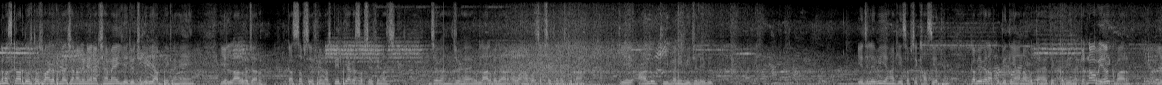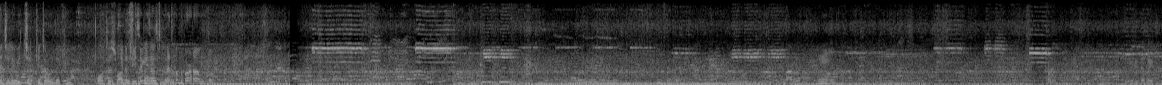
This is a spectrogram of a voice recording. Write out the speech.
नमस्कार दोस्तों स्वागत है मेरे चैनल इंडियन अक्षा में। ये जो जलेबी आप देख रहे हैं ये लाल बाज़ार का सबसे फ़ेमस बेतिया का सबसे फ़ेमस जगह जो है वो लाल बाज़ार और वहाँ पर सबसे फ़ेमस दुकान कि आलू की बनी हुई जलेबी। ये जलेबी यहाँ की सबसे खासियत है। कभी अगर आपको बेतिया आना होता है तो कभी कितना कभी एक बार ये जलेबी चख के ज़रूर देखें। बहुत ही तो स्वादिष्ट होता है ये जलेबी। तो ഇതിന്റെ റേറ്റ്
